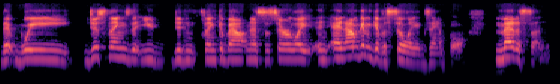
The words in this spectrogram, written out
that we just things that you didn't think about necessarily and, and i'm going to give a silly example medicine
